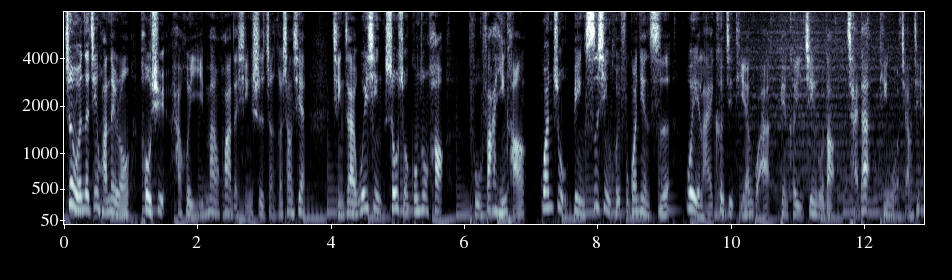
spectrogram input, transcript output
正文的精华内容，后续还会以漫画的形式整合上线，请在微信搜索公众号“浦发银行”，关注并私信回复关键词“未来科技体验馆”，便可以进入到彩蛋听我讲解。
